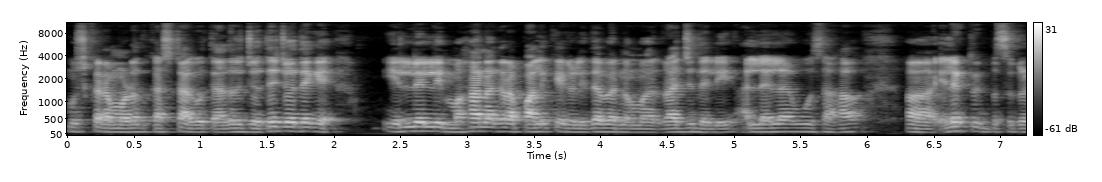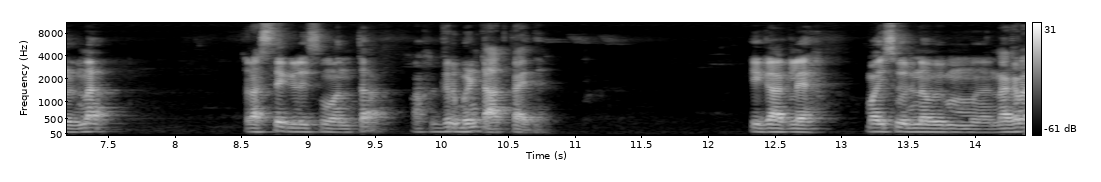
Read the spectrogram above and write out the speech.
ಮುಷ್ಕರ ಮಾಡೋದು ಕಷ್ಟ ಆಗುತ್ತೆ. ಅದರ ಜೊತೆ ಜೊತೆಗೆ ಎಲ್ಲೆಲ್ಲಿ ಮಹಾನಗರ ಪಾಲಿಕೆಗಳಿದ್ದಾವೆ ನಮ್ಮ ರಾಜ್ಯದಲ್ಲಿ, ಅಲ್ಲೆಲ್ಲವೂ ಸಹ ಎಲೆಕ್ಟ್ರಿಕ್ ಬಸ್ಗಳನ್ನ ರಸ್ತೆಗಿಳಿಸುವಂಥ ಅಗ್ರಿಮೆಂಟ್ ಆಗ್ತಾ ಇದೆ. ಈಗಾಗಲೇ ಮೈಸೂರಿನ ನಗರ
